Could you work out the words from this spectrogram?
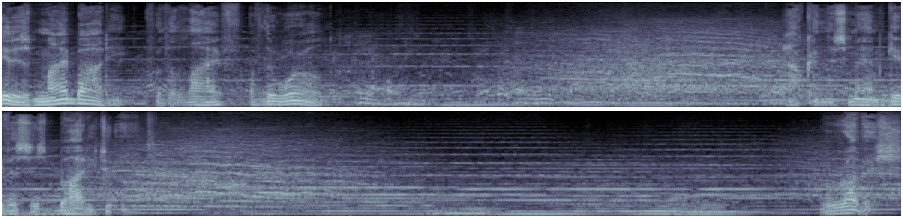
It is my body for the life of the world. How can this man give us his body to eat? Rubbish.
